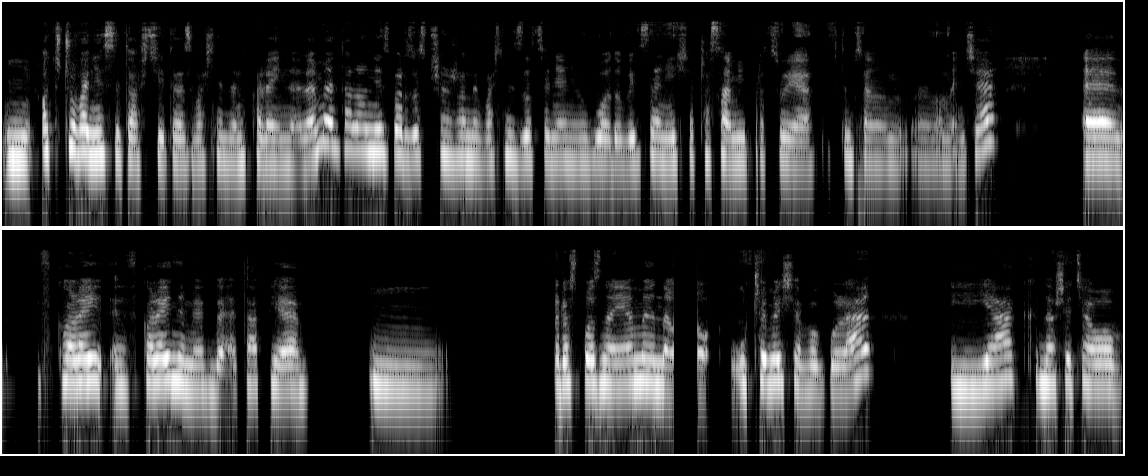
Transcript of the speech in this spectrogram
Mm, odczuwanie sytości to jest właśnie ten kolejny element, ale on jest bardzo sprzężony właśnie z docenianiem głodu, więc na niej się czasami pracuje w tym samym y, momencie. E, w, kolej, w kolejnym jakby etapie rozpoznajemy, no, uczymy się w ogóle, jak nasze ciało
